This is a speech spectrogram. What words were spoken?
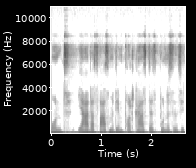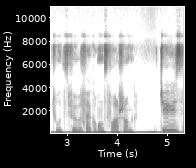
Und ja, das war's mit dem Podcast des Bundesinstituts für Bevölkerungsforschung. Tschüss!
